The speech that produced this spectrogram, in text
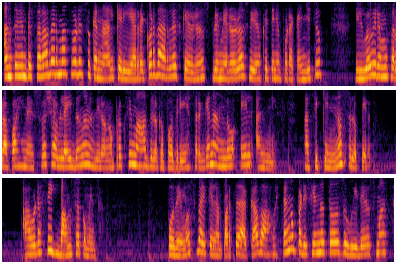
Antes de empezar a ver más sobre su canal, quería recordarles que veremos primero los videos que tiene por acá en YouTube y luego iremos a la página de Social Blade donde nos dirán aproximados de lo que podría estar ganando él al mes, así que no se lo pierdan. Ahora sí, vamos a comenzar. Podemos ver que en la parte de acá abajo están apareciendo todos sus videos más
